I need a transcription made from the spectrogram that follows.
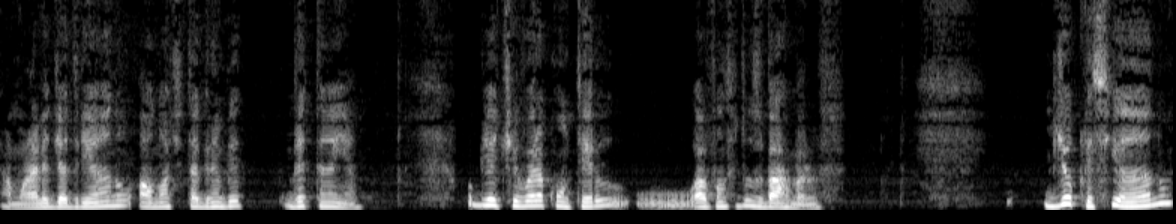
a Muralha de Adriano, ao norte da Grã-Bretanha. O objetivo era conter o, o avanço dos bárbaros. Diocleciano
